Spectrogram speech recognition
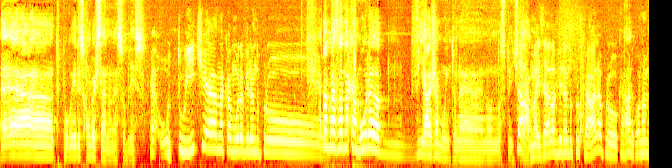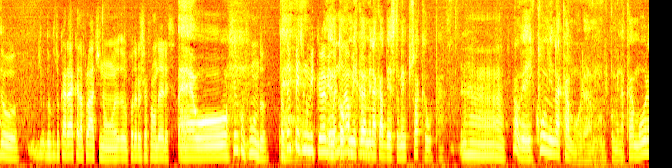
é, tipo, eles conversando, né, sobre isso. É, o tweet é a Nakamura virando pro. Ah, mas a Nakamura viaja muito, né, no- nos tweets Tá, dela. mas ela virando pro cara, pro. Caralho, qual é o nome do. Do, do careca da Platinum, o poderoso chefão deles? É o. Sempre confundo. Eu sempre penso no Mikami, Eu mas tô não é com o o Mikami na cabeça também por sua culpa. Ah, Vamos ver, Ikumi Nakamura. Ikumi Nakamura,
